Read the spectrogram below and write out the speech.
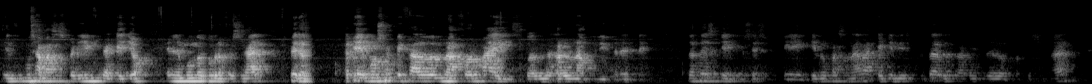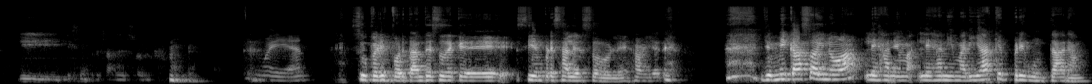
tiene mucha más experiencia que yo en el mundo profesional, pero que hemos empezado de una forma y podemos dejar una muy diferente. Entonces, que, pues eso, que, que, no pasa nada, que hay que disfrutar de lo profesional y que siempre sale el sol. Muy bien. Súper importante eso de que siempre sale el sol, ¿eh, Javier? Yo en mi caso, Ainhoa, les, anima, les animaría a que preguntaran.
